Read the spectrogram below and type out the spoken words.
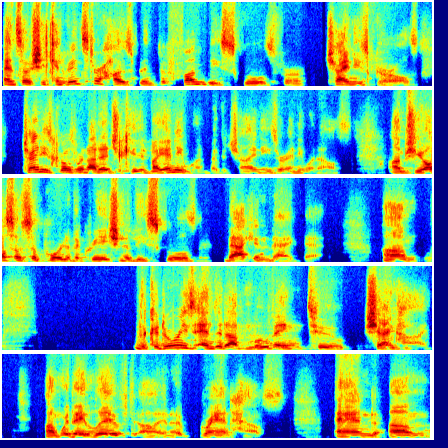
And so she convinced her husband to fund these schools for Chinese girls. Chinese girls were not educated by anyone, by the Chinese or anyone else. Um, she also supported the creation of these schools back in Baghdad. Um, the Kadoories ended up moving to Shanghai, um, where they lived uh, in a grand house. And um,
